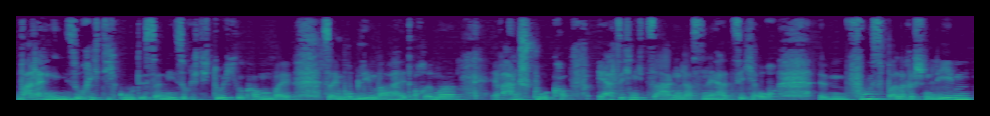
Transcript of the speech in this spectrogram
war da nie so richtig gut, ist da nie so richtig durchgekommen, weil sein Problem war halt auch immer, er war ein Sturkopf. Er hat sich nichts sagen lassen. Er hat sich auch im fußballerischen Leben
